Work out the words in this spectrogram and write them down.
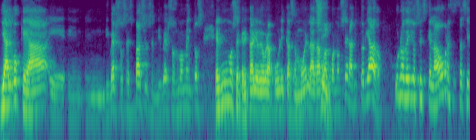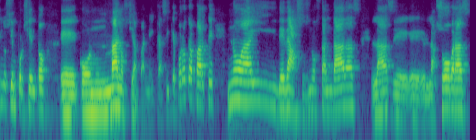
y algo que ha eh, en, diversos espacios, en diversos momentos, el mismo secretario de Obra Pública, Samuel, ha dado a conocer, ha victoriado. Uno de ellos es que la obra se está haciendo 100% eh, con manos chiapanecas y que por otra parte no hay dedazos, no están dadas las, eh, las obras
